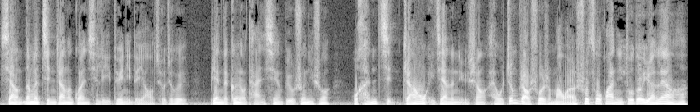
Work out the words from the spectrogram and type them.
像那么紧张的关系里对你的要求就会变得更有弹性。比如说，你说。我很紧张，我一见了女生，哎，我真不知道说什么，我要说错话，你多多原谅哈。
